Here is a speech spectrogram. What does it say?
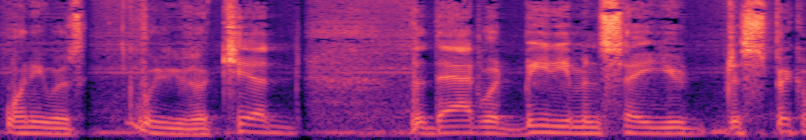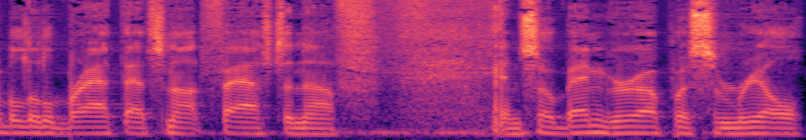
when he was when he was a kid, the dad would beat him and say, "You despicable little brat, that's not fast enough." And so Ben grew up with some real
